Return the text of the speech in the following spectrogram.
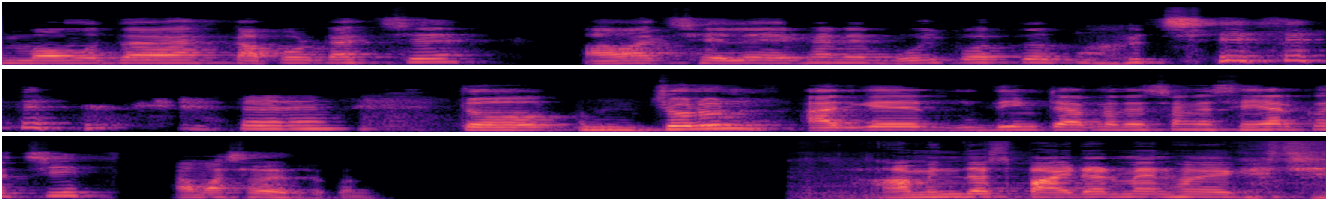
মমতা কাপড় কাচ্ছে, আমার ছেলে এখানে বইপত্র পড়ছে। তো চলুন, আজকের দিনটা আপনাদের সঙ্গে শেয়ার করছি। আমার সাথে থাকুন। আমিন দা স্পাইডারম্যান হয়ে গেছে।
